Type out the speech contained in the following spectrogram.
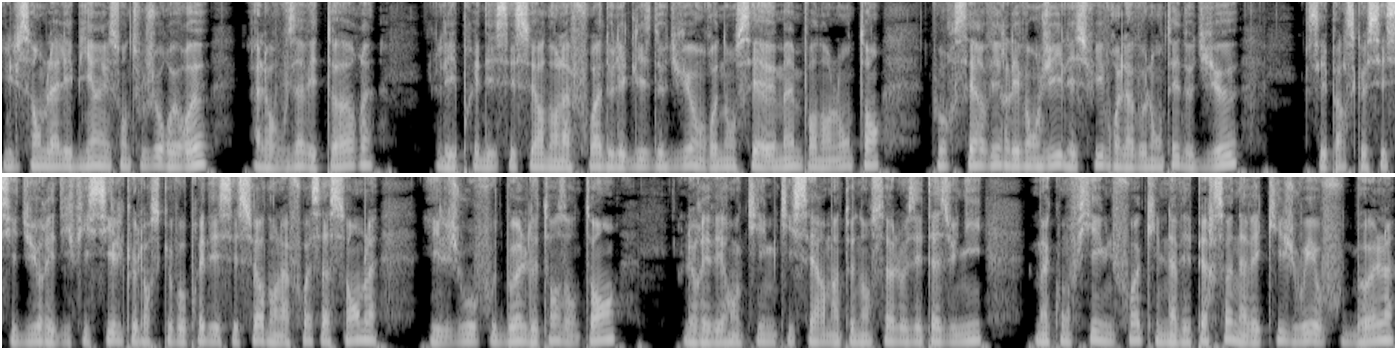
ils semblent aller bien et sont toujours heureux, alors vous avez tort. Les prédécesseurs dans la foi de l'Église de Dieu ont renoncé à eux-mêmes pendant longtemps pour servir l'Évangile et suivre la volonté de Dieu. C'est parce que c'est si dur et difficile que lorsque vos prédécesseurs dans la foi s'assemblent, ils jouent au football de temps en temps. Le révérend Kim, qui sert maintenant seul aux États-Unis, m'a confié une fois qu'il n'avait personne avec qui jouer au football.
